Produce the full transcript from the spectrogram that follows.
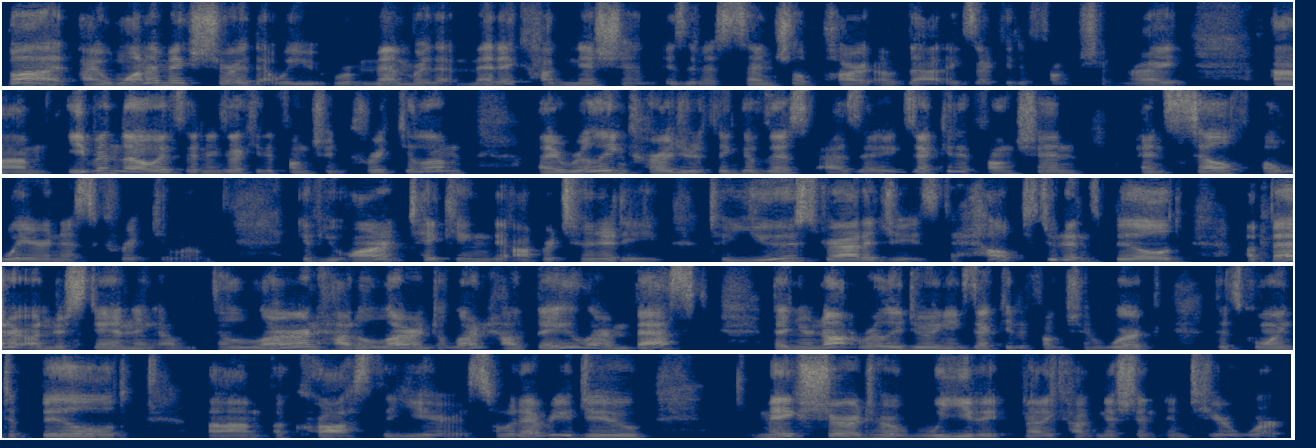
But I want to make sure that we remember that metacognition is an essential part of that executive function, right? Um, even though it's an executive function curriculum, I really encourage you to think of this as an executive function and self-awareness curriculum. If you aren't taking the opportunity to use strategies to help students build a better understanding of, to learn how to learn, to learn how they learn best, then you're not really doing executive function work that's going to build um, across the years. So whatever you do, make sure to weave metacognition into your work.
